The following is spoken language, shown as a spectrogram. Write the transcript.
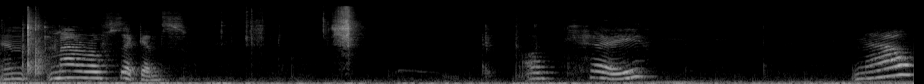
in a matter of seconds. Okay. Now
